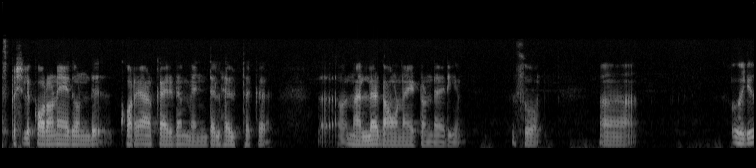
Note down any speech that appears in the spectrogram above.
എസ്പെഷ്യലി കൊറോണ ആയതുകൊണ്ട് കുറേ ആൾക്കാരുടെ മെന്റൽ ഹെൽത്തൊക്കെ നല്ല ഡൗൺ ആയിട്ടുണ്ടായിരിക്കും. സോ ഒരു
